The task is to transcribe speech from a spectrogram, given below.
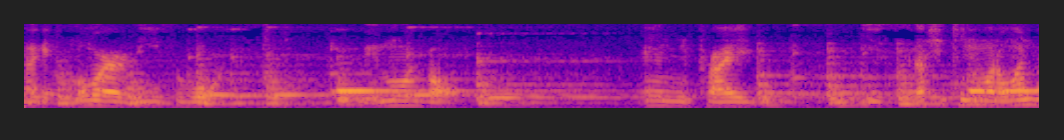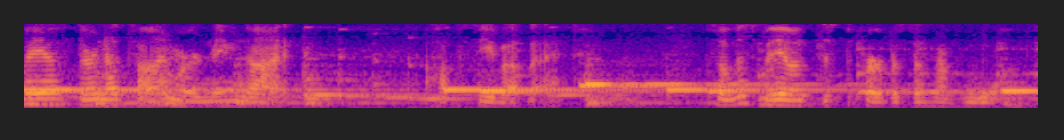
I get more of these rewards, be more involved, and probably use Slushy King 101 videos during that time, or maybe not. I'll have to see about that. So this video is just the purpose of my rewards.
